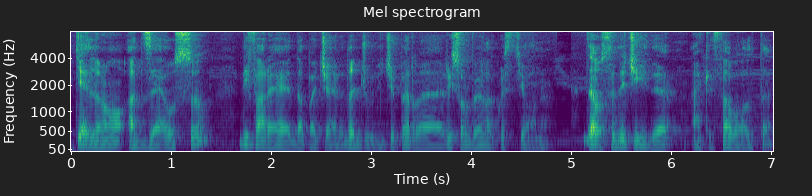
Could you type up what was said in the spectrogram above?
chiedono a Zeus di fare da pacere, da giudice per eh, risolvere la questione. Zeus decide, anche stavolta,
